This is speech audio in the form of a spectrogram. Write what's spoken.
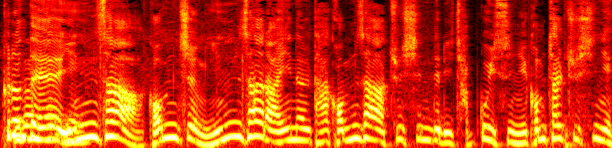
그런데 예. 인사, 검증, 인사 라인을 다 검사 출신들이 잡고 있으니 검찰 출신이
